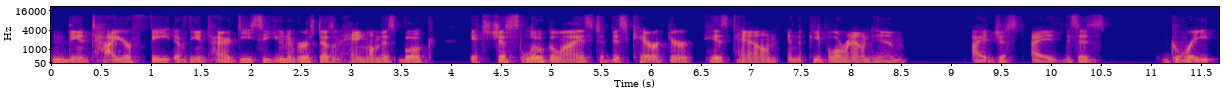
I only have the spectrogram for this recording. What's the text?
The entire fate of the entire DC universe doesn't hang on this book. It's just localized to this character, his town, and the people around him. I just, I, this is great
